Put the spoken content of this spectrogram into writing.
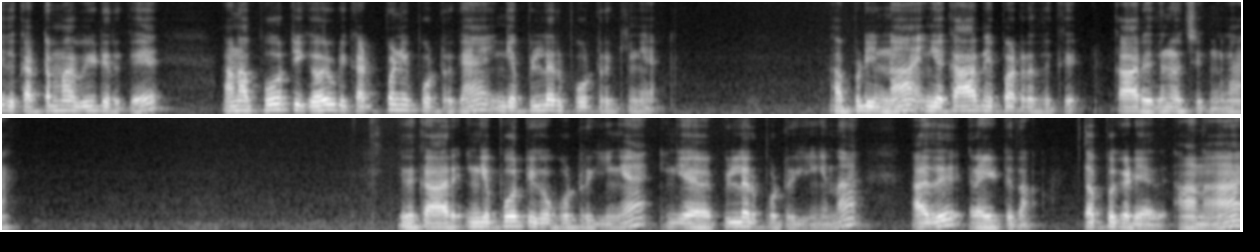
இது கட்டமாக வீடு இருக்குது ஆனால் போர்ட்டிக்கோ இப்படி கட் பண்ணி போட்டிருக்கேன். இங்கே பில்லர் போட்டிருக்கீங்க. அப்படின்னா இங்கே கார் நிப்பாட்டுறதுக்கு கார் இதுன்னு வச்சுக்கோங்களேன். இது கார் இங்கே போர்ட்டிகோ போட்டிருக்கீங்க இங்கே பில்லர் போட்டிருக்கீங்கன்னா அது ரைட்டு தான். தப்பு கிடையாது. ஆனால்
